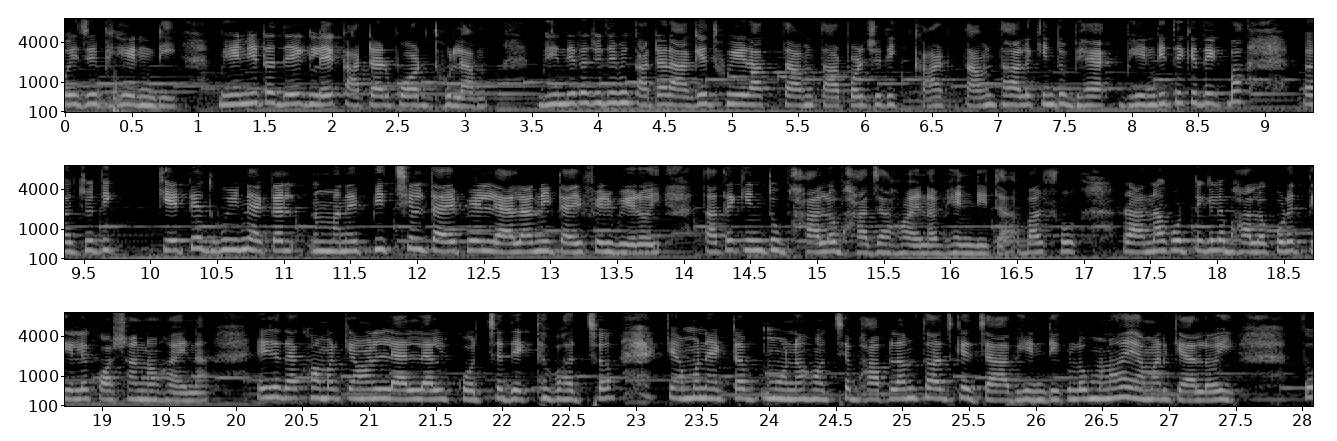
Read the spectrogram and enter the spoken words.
ওই যে ভেন্ডি। ভেন্ডিটা দেখলে কাটার পর ধুলাম। ভেন্ডিটা যদি আমি কাটার আগে ধুয়ে রাখতাম, তারপর যদি কাটতাম, তাহলে কিন্তু ভেন্ডি থেকে দেখবা যদি কেটে ধুই না, একটা মানে পিচ্ছিল টাইপের, ল্যালানি টাইপের বেরোয়। তাতে কিন্তু ভালো ভাজা হয় না ভেন্ডিটা বা রান্না করতে গেলে ভালো করে তেলে কষানো হয় না। এই যে দেখো আমার কেমন ল্যাল ল্যাল করছে, দেখতে পাচ্ছ? কেমন একটা মনে হচ্ছে। ভাবলাম তো আজকে যা ভেন্ডিগুলো মনে হয় আমার গেলই। তো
